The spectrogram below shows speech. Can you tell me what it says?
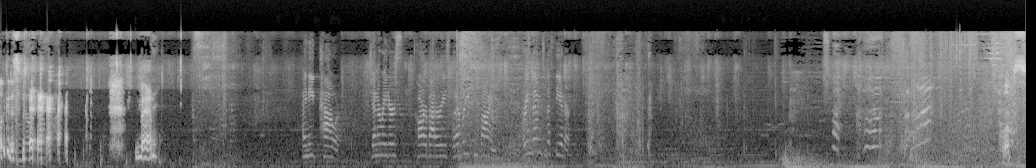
look at this man. I need power. Generators, car batteries, whatever you can find. Bring them to the theater. Whoops.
